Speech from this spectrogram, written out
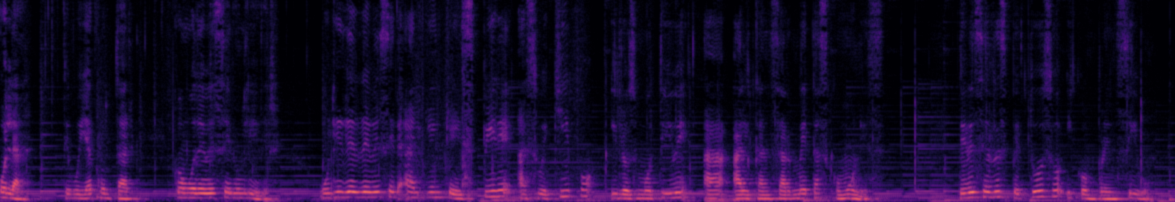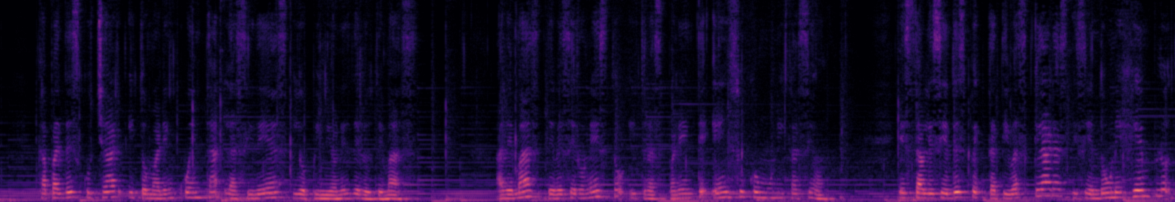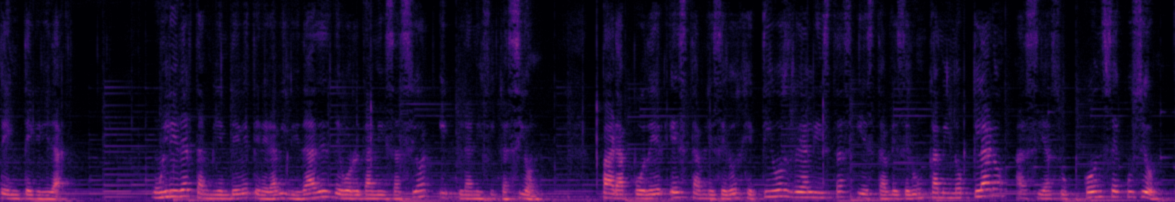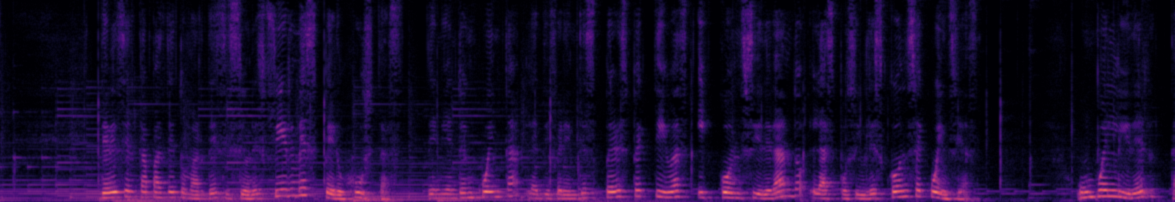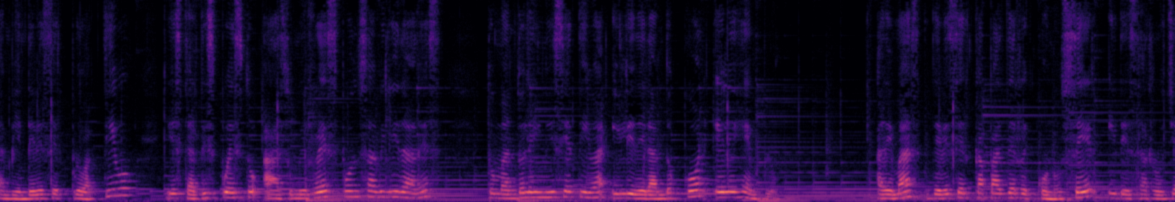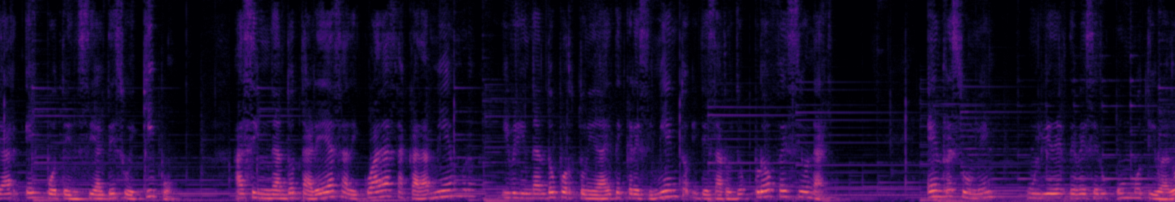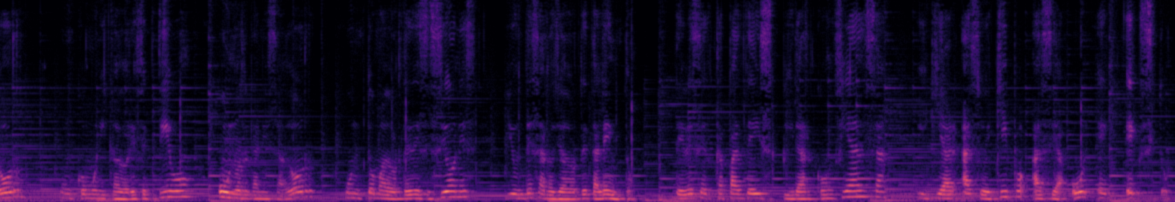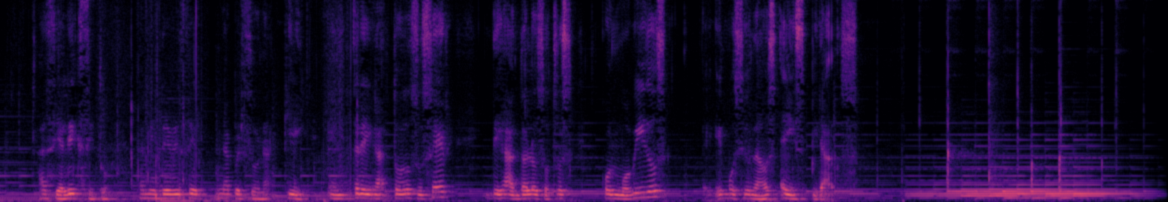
Hola, te voy a contar cómo debe ser un líder. Un líder debe ser alguien que inspire a su equipo y los motive a alcanzar metas comunes. Debe ser respetuoso y comprensivo, capaz de escuchar y tomar en cuenta las ideas y opiniones de los demás. Además, debe ser honesto y transparente en su comunicación estableciendo expectativas claras y siendo un ejemplo de integridad. Un líder también debe tener habilidades de organización y planificación para poder establecer objetivos realistas y establecer un camino claro hacia su consecución. Debe ser capaz de tomar decisiones firmes pero justas teniendo en cuenta las diferentes perspectivas y considerando las posibles consecuencias. Un buen líder también debe ser proactivo y estar dispuesto a asumir responsabilidades, tomando la iniciativa y liderando con el ejemplo. Además, debe ser capaz de reconocer y desarrollar el potencial de su equipo asignando tareas adecuadas a cada miembro y brindando oportunidades de crecimiento y desarrollo profesional. En resumen, un líder debe ser un motivador, un comunicador efectivo, un organizador, un tomador de decisiones y un desarrollador de talento. Debe ser capaz de inspirar confianza y guiar a su equipo hacia un e-, éxito, hacia el éxito también debe ser una persona que entrega todo su ser, dejando a los otros conmovidos, emocionados e inspirados.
